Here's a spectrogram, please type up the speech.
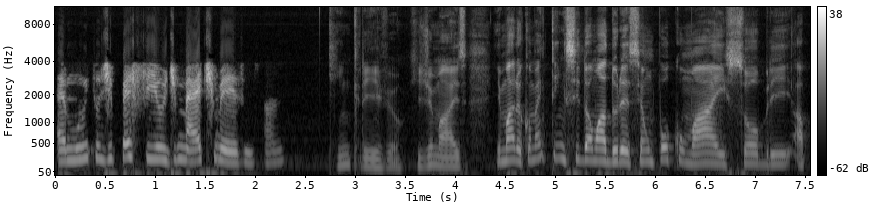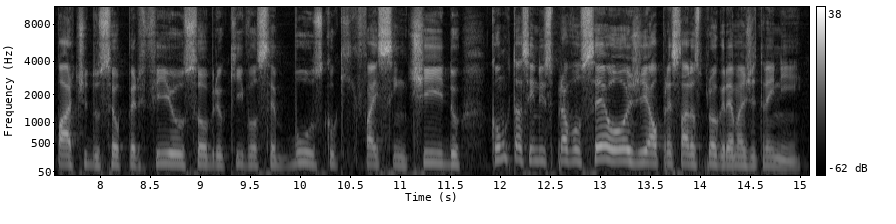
É muito de perfil, de match mesmo, sabe? Que incrível, que demais. E Mário, como é que tem sido amadurecer um pouco mais sobre a parte do seu perfil, sobre o que você busca, o que faz sentido? Como está sendo isso para você hoje ao prestar os programas de trainee?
